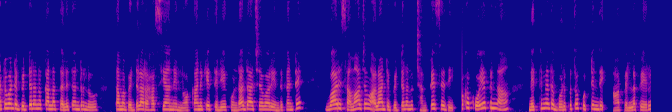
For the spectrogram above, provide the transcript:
అటువంటి బిడ్డలను కన్న తల్లిదండ్రులు తమ బిడ్డల రహస్యాన్ని లోకానికే తెలియకుండా దాచేవారు. ఎందుకంటే వారి సమాజం అలాంటి బిడ్డలను చంపేసేది. ఒక కోయపిల్ల నెత్తి మీద బొడుపుతో పుట్టింది. ఆ పిల్ల పేరు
